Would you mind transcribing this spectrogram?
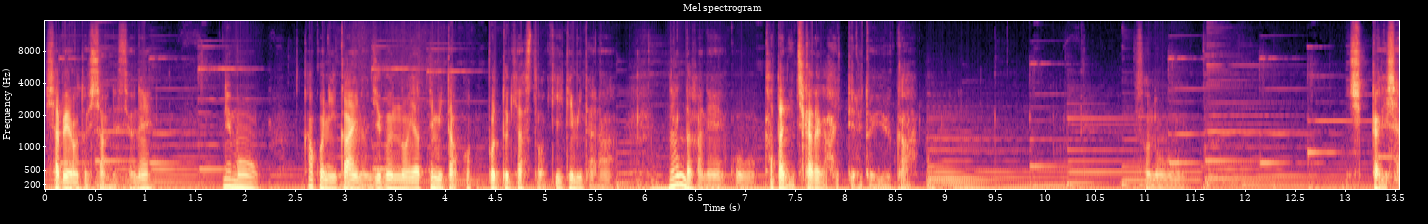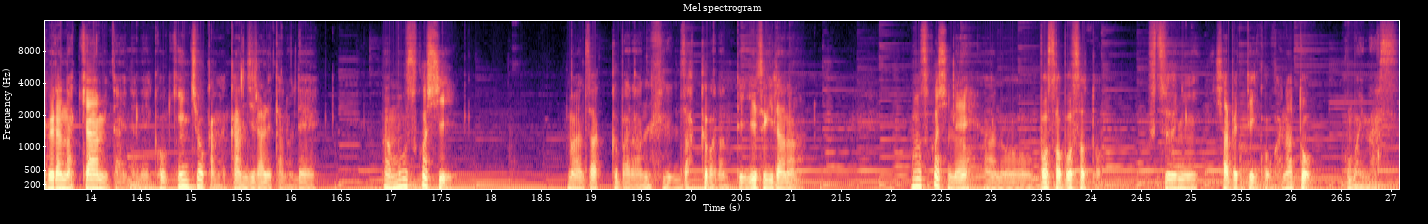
喋ろうとしちゃうんですよね。でも過去2回の自分のやってみたポッドキャストを聞いてみたらなんだかねこう肩に力が入ってるというかそのしっかり喋らなきゃみたいなねこう緊張感が感じられたので、まあ、もう少しまあざっくばらんざっくばらんって言い過ぎだな。もう少しねあのボソボソと普通に喋っていこうかなと思います。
